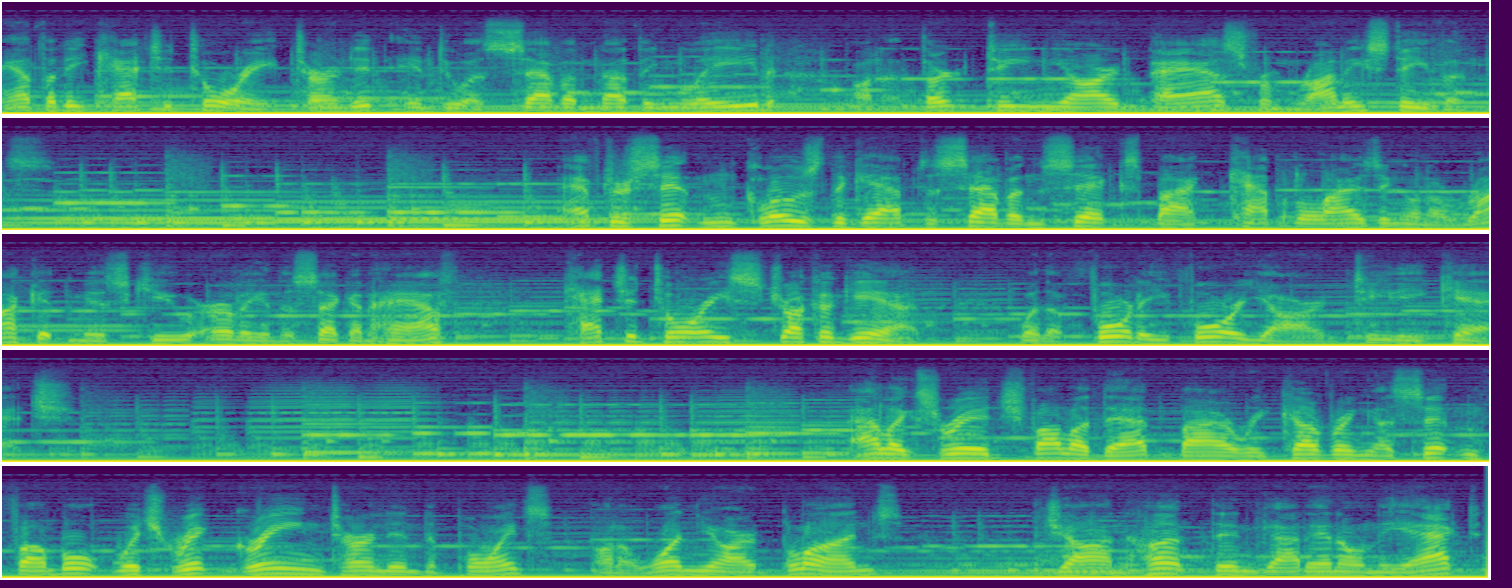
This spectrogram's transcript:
Anthony Cacciatore turned it into a 7-0 lead on a 13-yard pass from Ronnie Stevens. After Sinton closed the gap to 7-6 by capitalizing on a rocket miscue early in the second half, Cacciatore struck again with a 44-yard TD catch. Alex Ridge followed that by recovering a Sinton fumble, which Rick Green turned into points on a one-yard plunge. John Hunt then got in on the act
